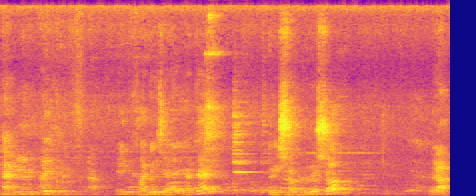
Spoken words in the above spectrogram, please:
হ্যাঁ এই- খালি জায়গাটায় এই সবগুলো সব রাখ।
